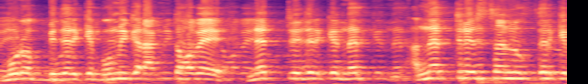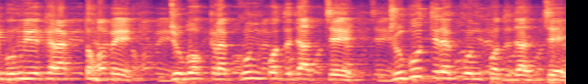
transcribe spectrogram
মুরব্বীদেরকে ভূমিকা রাখতে হবে, নেত্রীদেরকে নেত- নেতৃস্থানীয় লোকদেরকে ভূমিকা রাখতে হবে। যুবকরা কোন পথে যাচ্ছে, যুবতীরা কোন পথে যাচ্ছে,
